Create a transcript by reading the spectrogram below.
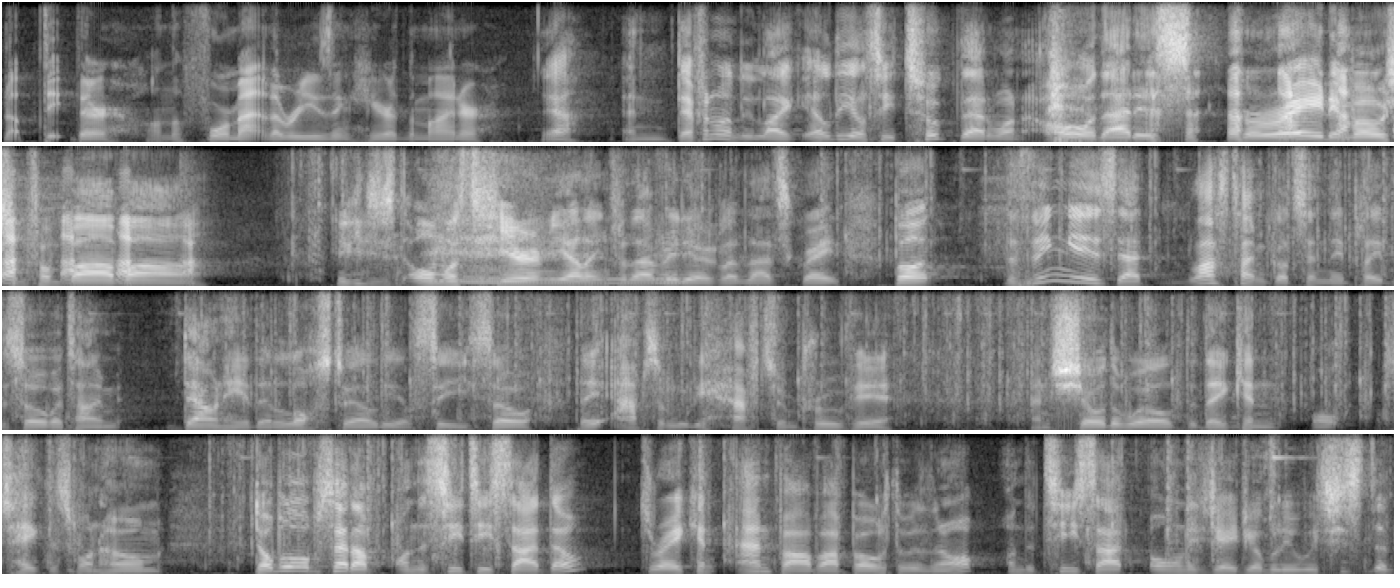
an update there on the format that we're using here at the minor. Yeah, and definitely like LDLC took that one. Oh, that is great emotion from Barbar. You can just almost hear him yelling for that video clip. That's great. But the thing is that last time Godsent they played this overtime down here, they lost to LDLC, so they absolutely have to improve here and show the world that they can well, take this one home. Double up setup on the CT side though. Draken and Barbar both with an op. On the T side, only JW, which is the,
